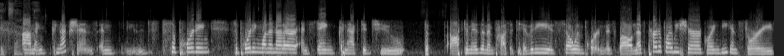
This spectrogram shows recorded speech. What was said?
exactly. um, and connections and supporting supporting one another and staying connected to the optimism and positivity is so important as well. And that's part of why we share our going vegan stories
